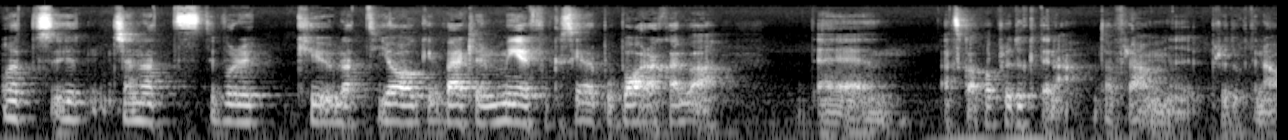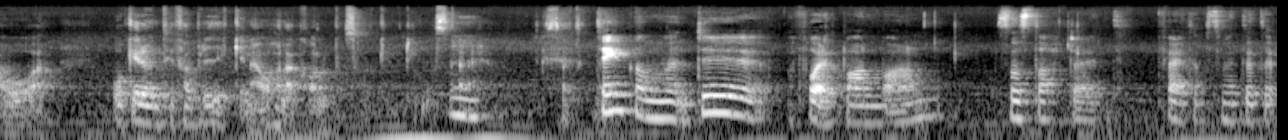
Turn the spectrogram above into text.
Och att jag känner att det vore kul att jag verkligen mer fokuserar på bara själva eh, att skapa produkterna, ta fram produkterna och, åka runt till fabrikerna och hålla koll på saker och ting. sådär. Mm. Så att, Tänk om du får ett barnbarn som startar ett företag som heter typ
